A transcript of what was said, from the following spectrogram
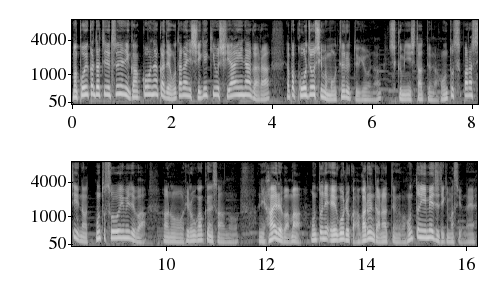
まあ、こういう形で常に学校の中でお互いに刺激をし合いながらやっぱ向上心も持てるというような仕組みにしたっていうのは本当素晴らしいな本当そういう意味ではあの広尾学園さんのに入ればまあ本当に英語力上がるんだなっていうのが本当にイメージできますよね。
